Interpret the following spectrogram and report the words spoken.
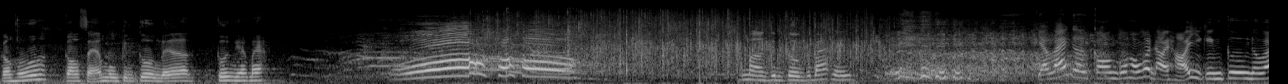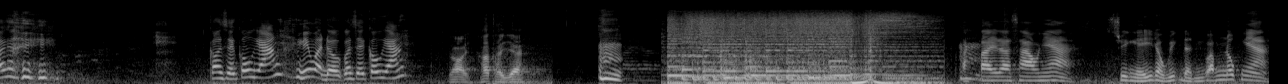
con hứa con sẽ mua kim cương để cưới các bác. Ồ. Cảm ơn kim cương của bác đi. Dạ bác ơi con cũng không có đòi hỏi gì kim cương đâu bác ơi. Con sẽ cố gắng nếu mà được con sẽ cố gắng. Rồi hết thời gian tay ra sau nha? Suy nghĩ rồi quyết định bấm nút nha.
